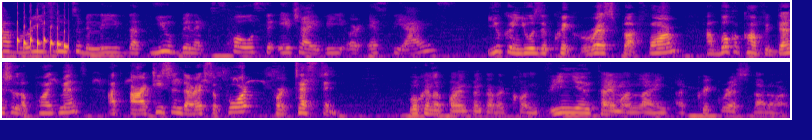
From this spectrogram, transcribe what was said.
have reason to believe that you've been exposed to HIV or STIs, You can use the Quick Rest platform and book a confidential appointment at Artisan Direct Support for testing. Book an appointment at a convenient time online at quickrest.org.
